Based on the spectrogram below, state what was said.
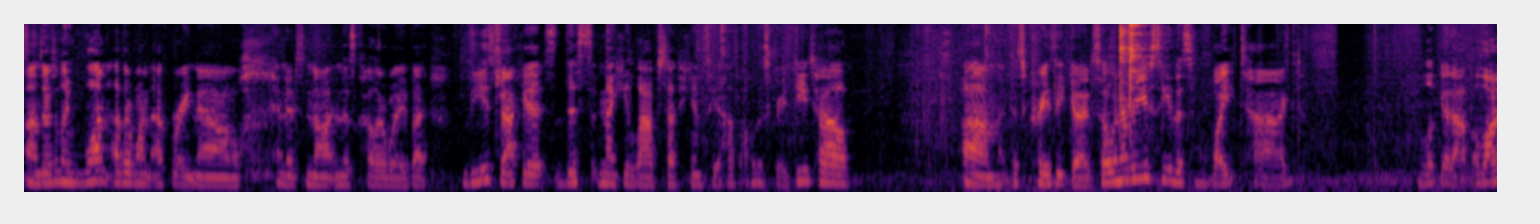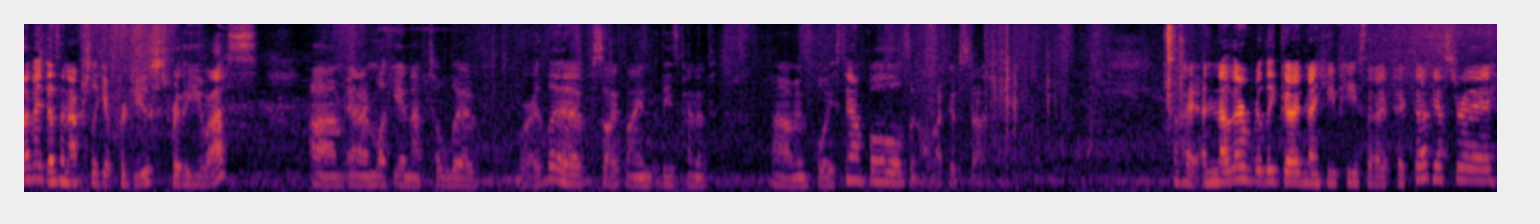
Um, there's only one other one up right now, and it's not in this colorway, but these jackets, this Nike Lab stuff, you can see it has all this great detail um, that's crazy good. So whenever you see this white tag, look it up. A lot of it doesn't actually get produced for the US. Um, and I'm lucky enough to live where I live. So I find these kind of um, employee samples and all that good stuff. Okay, another really good Nike piece that I picked up yesterday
